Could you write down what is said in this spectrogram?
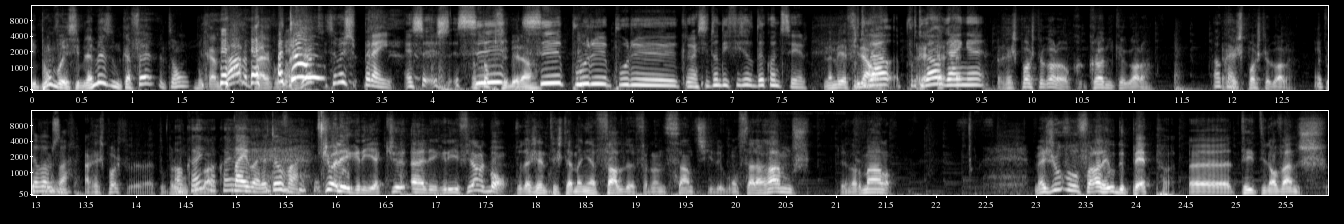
E pronto, vou em cima da mesa, no café, então, vou cantar, para então, mas espera aí, se, se, não? se por, por eh, que não é assim tão difícil de acontecer. Na meia final. Portugal, Portugal ganha. Resposta agora, crónica agora. Ok. resposta agora. Então vamos lá. A resposta, a tua pergunta Ok, ok. Vai agora, então vá. Que alegria, que alegria. Finalmente, bom, toda a gente esta manhã fala de Fernando Santos e de Gonçalo Ramos, é normal. Mas eu vou falar eu de Pep, uh, 39 anos,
